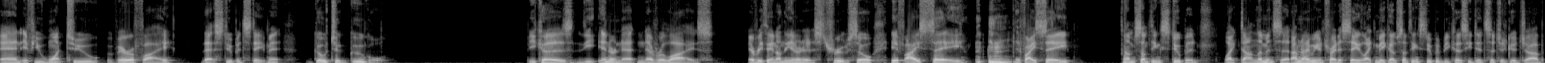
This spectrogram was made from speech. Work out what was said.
and if you want to verify that stupid statement, go to Google because the internet never lies. Everything on the internet is true. So if I say, if I say um, something stupid, like Don Lemon said, I'm not even going to try to say like make up something stupid because he did such a good job.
